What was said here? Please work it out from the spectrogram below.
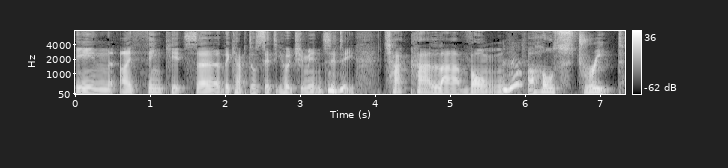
in, I think it's uh, the capital city, Ho Chi Minh City, Chakalavong, a whole street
